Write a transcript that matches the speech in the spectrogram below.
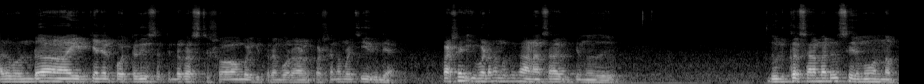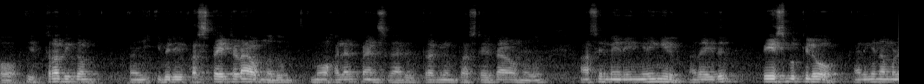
അതുകൊണ്ട് ആയിരിക്കാം ചിലപ്പോൾ ഒറ്റ ദിവസത്തിന്റെ ഫസ്റ്റ് ഷോ ആകുമ്പോഴേക്കും ഇത്രയും കുറേ ആൾ പക്ഷേ നമ്മൾ ചെയ്തില്ല. പക്ഷേ ഇവിടെ നമുക്ക് കാണാൻ സാധിക്കുന്നത് ദുൽഖർ സൽമാൻ ഒരു സിനിമ വന്നപ്പോൾ ഇത്രയധികം ഇവർ ഫസ്ട്രേറ്റഡ് ആവുന്നതും മോഹൻലാൽ ഫാൻസുകാർ ഇത്രയധികം ഫസ്ട്രേറ്റഡ് ആവുന്നതും ആ സിനിമയിൽ എങ്ങനെയെങ്കിലും അതായത് ഫേസ്ബുക്കിലോ അല്ലെങ്കിൽ നമ്മൾ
